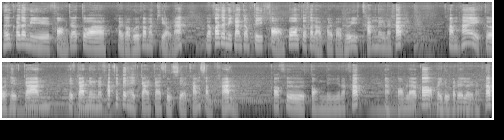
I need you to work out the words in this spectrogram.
ซึ่งก็จะมีของเจ้าตัวหอยเป่าพื้นเข้ามาเกี่ยวนะ แล้วก็จะมีการโจมตีของพวกโจรสลัดหอยเป่าพื้นอีกครั้งหนึ่งนะครับทำให้เกิดเหตุการณ์เหตุการณ์หนึ่งนะครับที่เป็นเหตุการณ์การสูญเสียครั้งสำคัญ ก็คือตรงนี้นะครับอะพร้อมแล้วก็ไปดูกันได้เลยนะครับ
